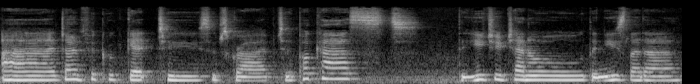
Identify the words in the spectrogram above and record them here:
Uh, don't forget to subscribe to the podcast, the YouTube channel, the newsletter,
